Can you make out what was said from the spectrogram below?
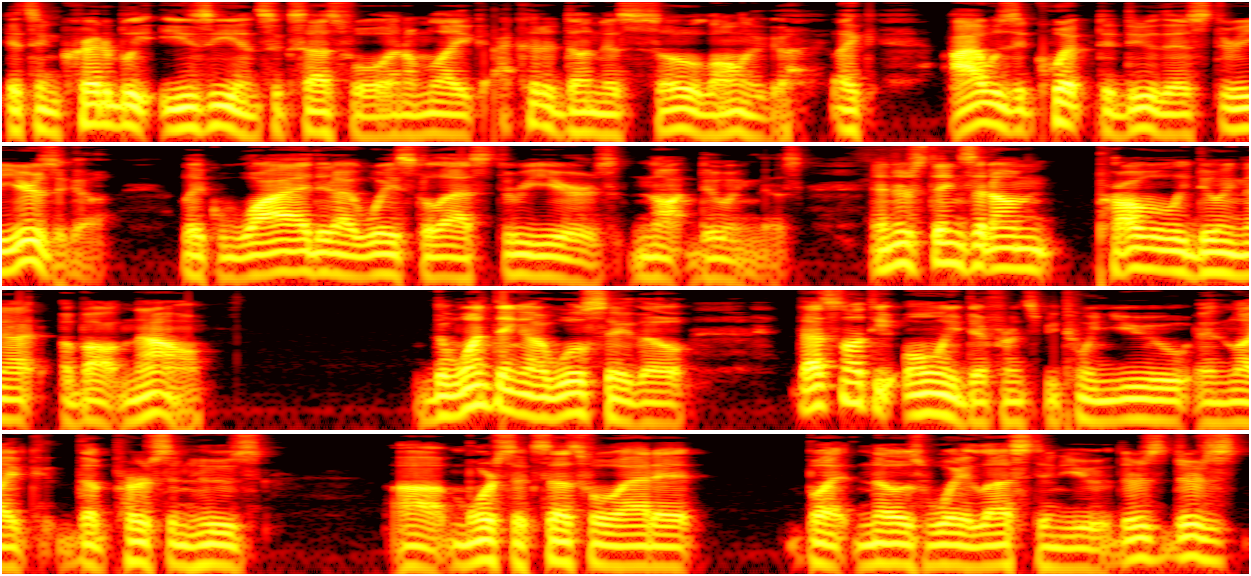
it's incredibly easy and successful. And I'm like, I could have done this so long ago. Like I was equipped to do this three years ago. Like why did I waste the last three years not doing this? And there's things that I'm probably doing that about now. The one thing I will say though, that's not the only difference between you and like the person who's uh, more successful at it but knows way less than you. There's there's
